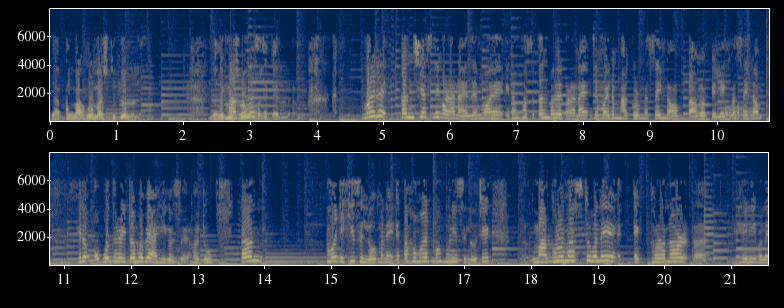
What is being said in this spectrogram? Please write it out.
যে আপুনি মাগুৰ মাছটো কিয় ললে? মাগুৰ মাছটো মই এইটো কনচিয়াছলি কৰা নাই যে মই একদম সচেতন ভাৱে কৰা নাই যে মই এইটো মাগুৰ মাছেই ল'ম বা মই বেলেগ মাছেই ল'ম। সেইটো অৱধাৰিত ভাৱে আহি গৈছে হয়তো। কাৰণ মই দেখিছিলো মানে এটা সময়ত মই শুনিছিলো যে মাগুৰ মাছটো মানে এক ধৰণৰ হেৰি মানে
